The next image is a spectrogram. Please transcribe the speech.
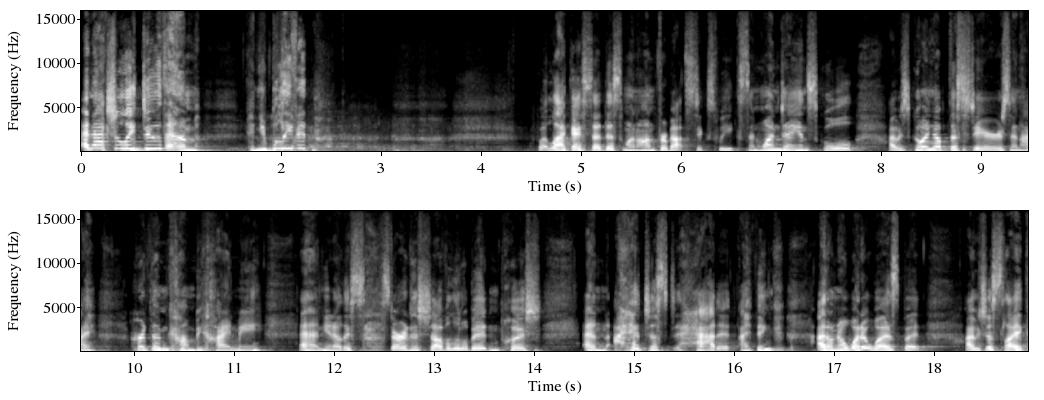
and actually do them. Can you believe it? But like I said, this went on for about six weeks. And one day in school, I was going up the stairs and I heard them come behind me. And, you know, they started to shove a little bit and push. And I had just had it. I think, I don't know what it was, but I was just like,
